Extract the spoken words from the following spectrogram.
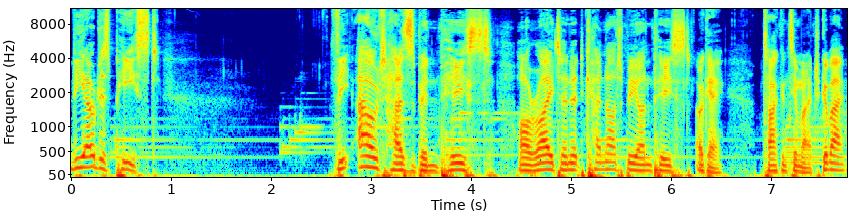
the out is pieced. The out has been pieced. All right, and it cannot be unpieced. Okay, I'm talking too much. Goodbye.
